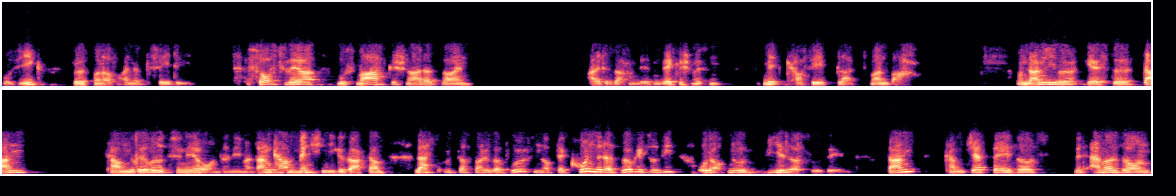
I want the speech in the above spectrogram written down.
Musik hört man auf einer CD. Software muss maßgeschneidert sein. Alte Sachen werden weggeschmissen. Mit Kaffee bleibt man wach. Und dann, liebe Gäste, dann kamen revolutionäre Unternehmer. Dann kamen Menschen, die gesagt haben, lasst uns das mal überprüfen, ob der Kunde das wirklich so sieht oder ob nur wir das so sehen. Dann kam Jeff Bezos mit Amazon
